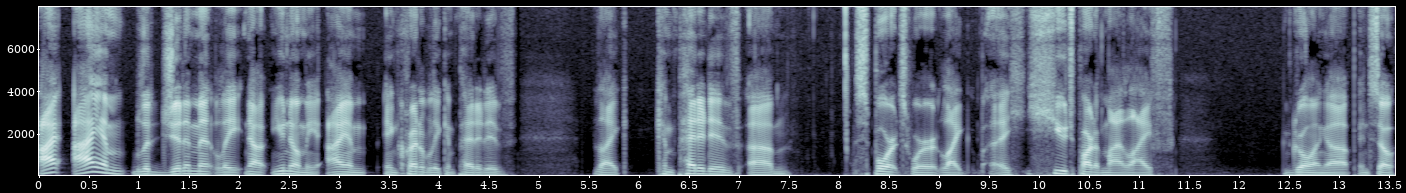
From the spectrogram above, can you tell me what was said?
I, I am legitimately now. You know me. I am incredibly competitive. Like competitive um, sports were like a huge part of my life growing up, and so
